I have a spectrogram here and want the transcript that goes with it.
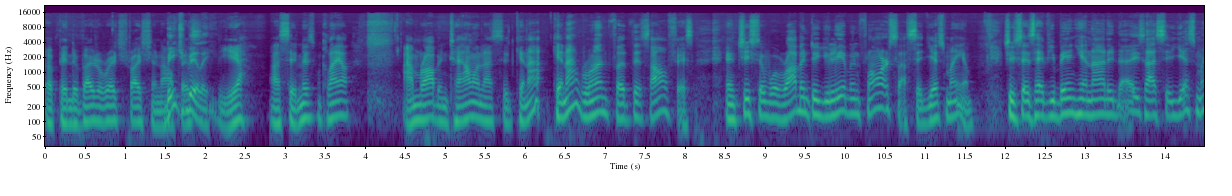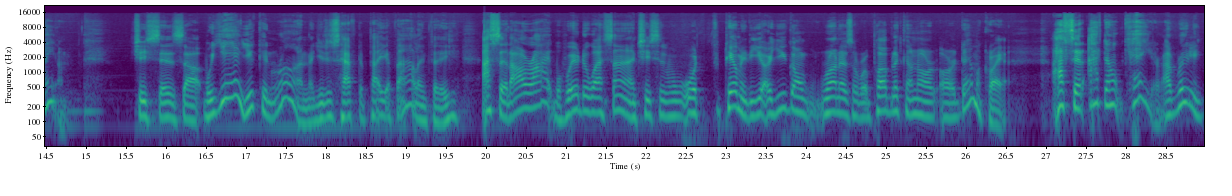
up in the voter registration office? Beach Billy. Yeah. I said, Miss McLeod, I'm Robin Tallon. I said, can I can I run for this office? And she said, well, Robin, do you live in Florence? I said, yes, ma'am. She says, have you been here 90 days? I said, yes, ma'am. She says, uh, well, yeah, you can run. You just have to pay a filing fee. I said, all right, well, where do I sign? She said, well, what, tell me, you, are you going to run as a Republican or, or a Democrat? I said, I don't care. I really,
